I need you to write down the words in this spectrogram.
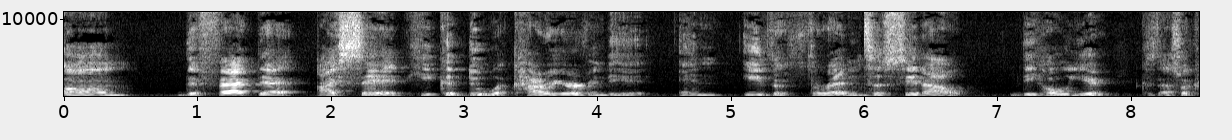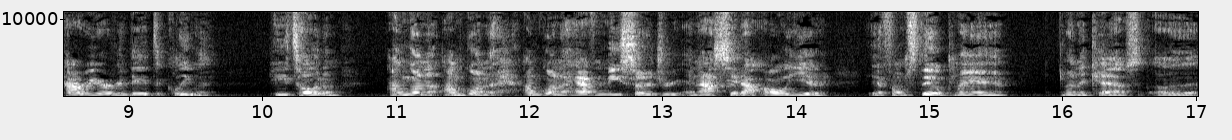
um the fact that I said he could do what Kyrie Irving did and either threaten to sit out the whole year because that's what Kyrie Irving did to Cleveland. He told him, "I'm gonna, I'm gonna, I'm gonna have knee surgery and I sit out all year if I'm still playing on the Cavs uh,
